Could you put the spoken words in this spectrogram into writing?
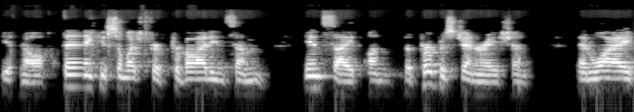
you know, thank you so much for providing some insight on the purpose generation and why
